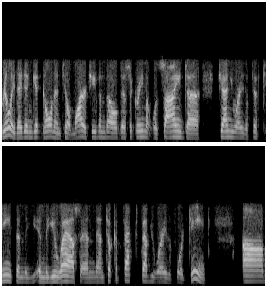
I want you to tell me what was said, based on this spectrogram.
Really, they didn't get going until March, even though this agreement was signed uh, January the 15th in the in the U.S. and then took effect February the 14th. Uh,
